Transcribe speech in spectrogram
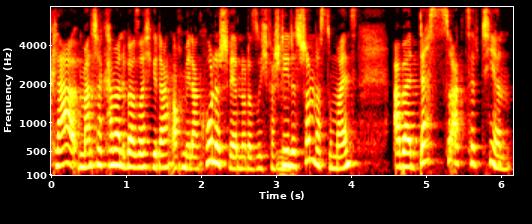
klar, manchmal kann man über solche Gedanken auch melancholisch werden oder so. Ich verstehe das schon, was du meinst. Aber das zu akzeptieren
